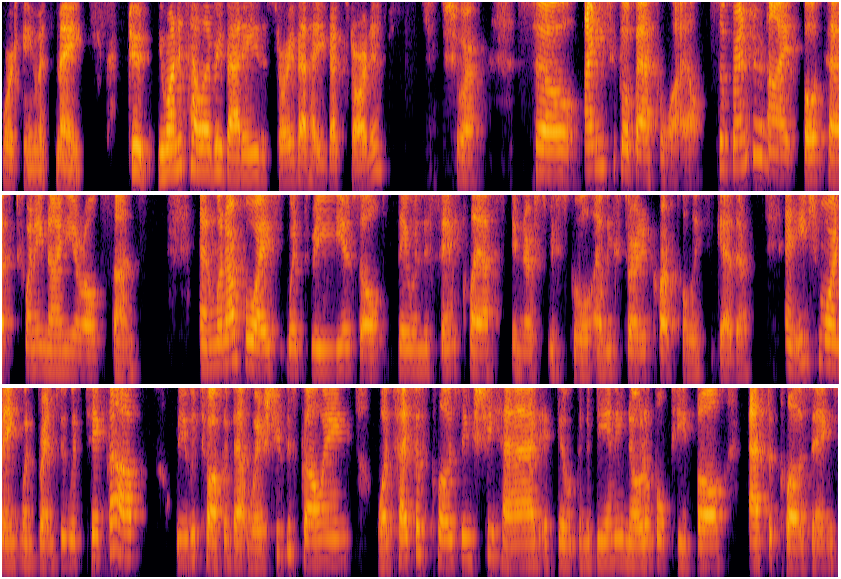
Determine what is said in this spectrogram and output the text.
working with me. Jude, you want to tell everybody the story about how you got started? Sure. So I need to go back a while. So Brenda and I both have 29 year old sons. And when our boys were three years old, they were in the same class in nursery school and we started carpooling together. And each morning when Brenda would pick up, we would talk about where she was going, what type of closings she had, if there were going to be any notable people at the closings.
